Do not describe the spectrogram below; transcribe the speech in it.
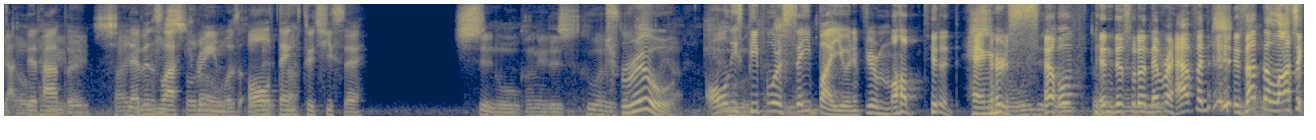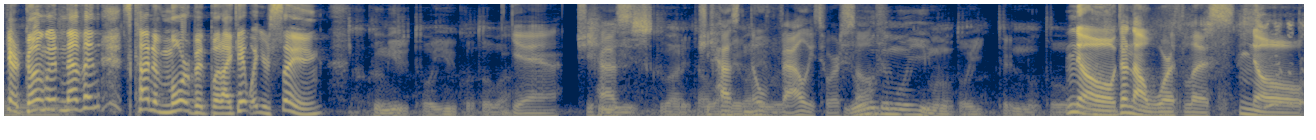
That did happen. Nevin's last dream was all thanks to Chise. True! All these people were saved by you, and if your mom didn't hang herself, then this would have never happened? Is that the logic you're going with, Nevin? It's kind of morbid, but I get what you're saying. Yeah. She has she has no value to herself. No, they're not worthless. No.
